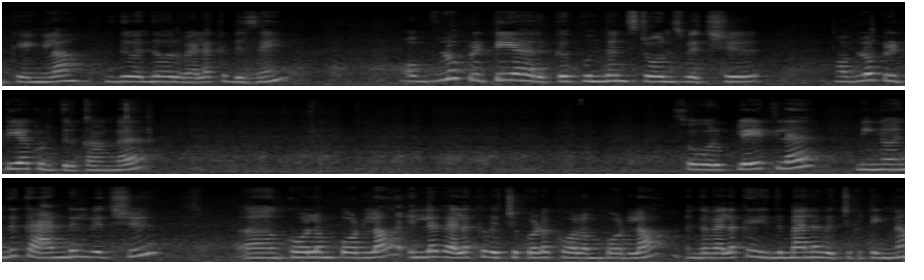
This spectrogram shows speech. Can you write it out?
ஓகேங்களா இது வந்து ஒரு விளக்கு டிசைன் அவ்வளோ ப்ரிட்டியாக இருக்குது குந்தன் ஸ்டோன்ஸ் வச்சு அவ்வளோ ப்ரிட்டியாக கொடுத்துருக்காங்க. ஸோ ஒரு பிளேட்டில் நீங்கள் வந்து கேண்டில் வச்சு கோலம் போடலாம். இல்லை விளக்கு வச்சு கூட கோலம் போடலாம். இந்த விளக்கு இது மேலே வச்சுக்கிட்டிங்கன்னா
